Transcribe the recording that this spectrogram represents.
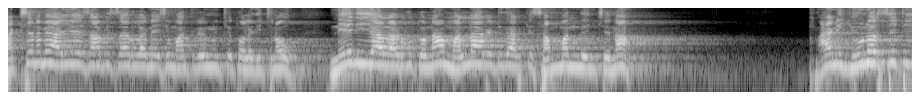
తక్షణమే ఐఏఎస్ ఆఫీసర్లు అనేసి మంత్రి నుంచి తొలగించినావు. నేను ఇవాళ అడుగుతున్నా మల్లారెడ్డి గారికి సంబంధించిన ఆయన యూనివర్సిటీ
